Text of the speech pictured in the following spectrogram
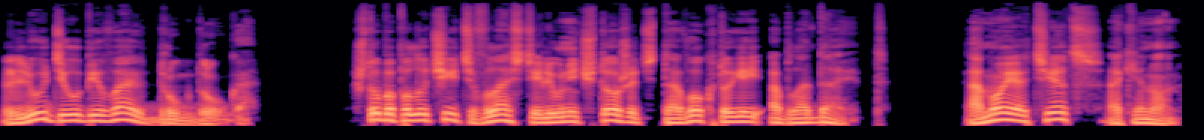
люди убивают друг друга. Чтобы получить власть или уничтожить того, кто ей обладает. А мой отец, Акинон,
